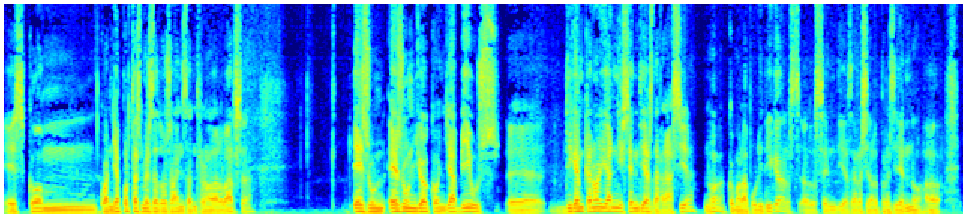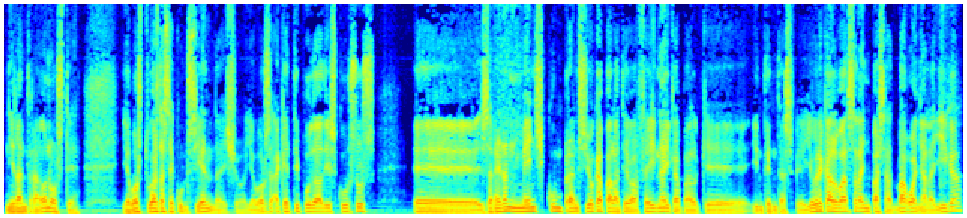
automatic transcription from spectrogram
és com quan ja portes més de dos anys d'entrenador del Barça, és un, és un lloc on ja vius, eh, diguem que no hi ha ni 100 dies de gràcia, no? com a la política, els, els 100 dies de gràcia del president, no, el, ni l'entrenador no els té. Llavors tu has de ser conscient d'això. Llavors aquest tipus de discursos eh, generen menys comprensió cap a la teva feina i cap al que intentes fer. Jo crec que el Barça l'any passat va guanyar la Lliga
